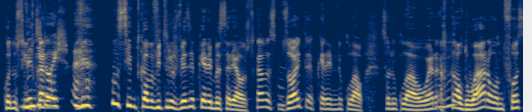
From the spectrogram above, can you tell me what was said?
quando o sino tocava- 22. o sino tocava 22 vezes é porque era em Massarelos, tocava-se 18 é porque era em Nicolau, São Nicolau, ou era Aldoar, ou onde fosse,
